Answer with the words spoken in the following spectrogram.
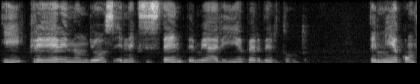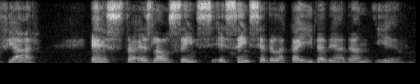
y creer en un Dios inexistente me haría perder todo. Temía confiar. Esta es la esencia de la caída de Adán y Eva.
